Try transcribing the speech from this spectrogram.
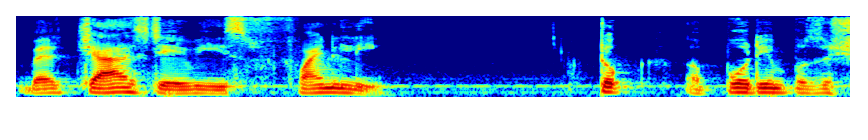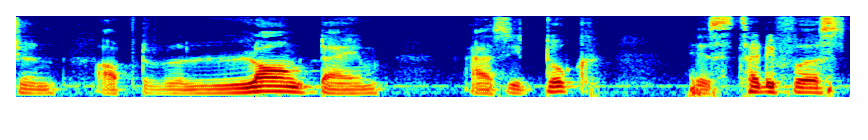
where Chaz Davies finally took a podium position after a long time as he took his 31st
